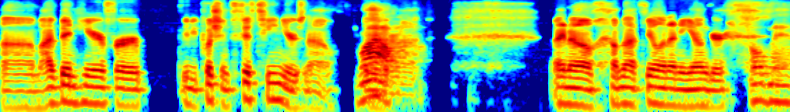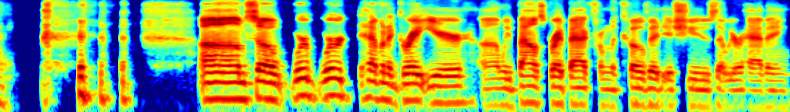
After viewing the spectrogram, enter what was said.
Um, I've been here for maybe pushing 15 years now. Wow. I know. I'm not feeling any younger. Oh man. Um, so we're we're having a great year. Uh, we bounced right back from the COVID issues that we were having,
